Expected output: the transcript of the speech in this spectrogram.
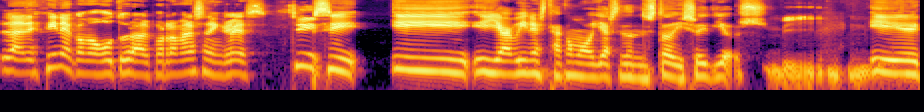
La define como gutural, por lo menos en inglés. Sí. Sí, y, y Yavin está como, ya sé dónde estoy, soy Dios. Y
